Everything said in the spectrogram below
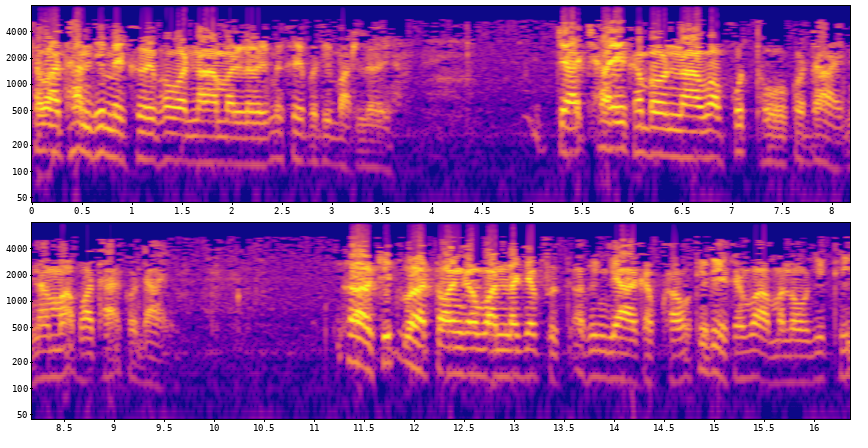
ถ้าว่าท่านที่ไม่เคยภาวนามาเลย ไม่เคยปฏิบัติเลย จะใช้คำภาวนาว่าพุทโธก็ได้นามะวาทะก็ได้ ถ้าคิดว่าตอนกลางวันเราจะฝึกอภิญญากับเขาที่เรียกกันว่ามโนยิทธิ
